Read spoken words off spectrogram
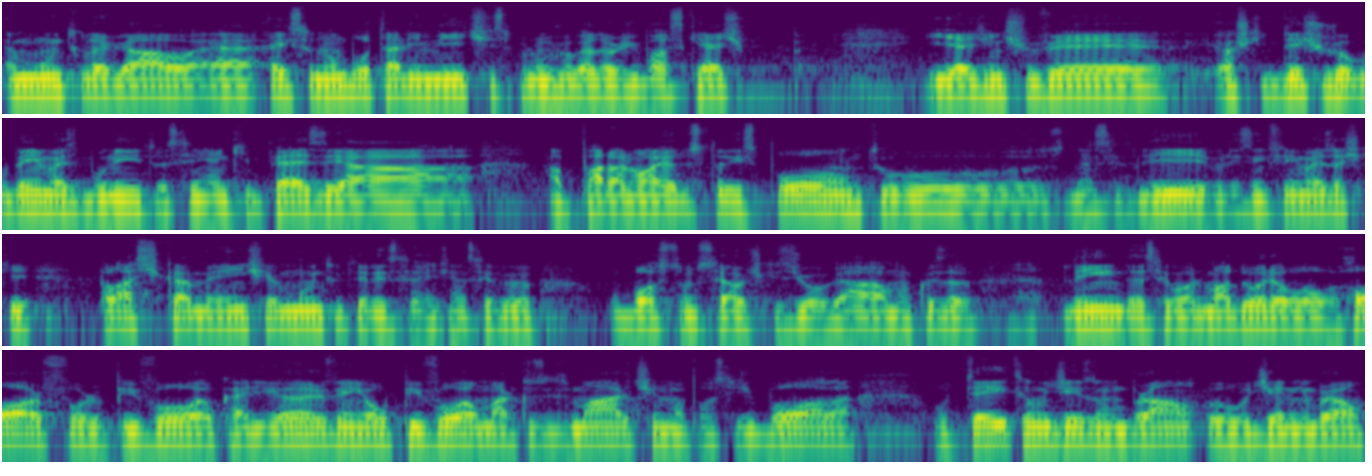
é muito legal. É, é isso, não botar limites para um jogador de basquete. E a gente vê, eu acho que deixa o jogo bem mais bonito, assim, em que pese a, a paranoia dos três pontos, lances livres, enfim, mas acho que plasticamente é muito interessante. Né? Você vê o Boston Celtics jogar, uma coisa linda. Assim, o armador é o Al Horford, o pivô é o Kyrie Irving, ou o pivô é o Marcus Smart numa posse de bola, o Tatum, o Jason Brown, o Jalen Brown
